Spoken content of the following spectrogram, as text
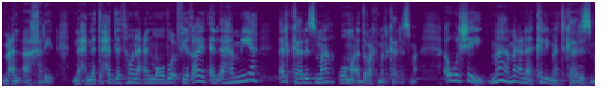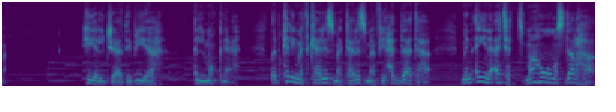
مع الآخرين. نحن نتحدث هنا عن موضوع في غاية الأهمية الكاريزما وما أدراك ما الكاريزما. أول شيء ما معنى كلمة كاريزما؟ هي الجاذبية المقنعة. طيب كلمة كاريزما كاريزما في حد ذاتها. من أين أتت؟ ما هو مصدرها؟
